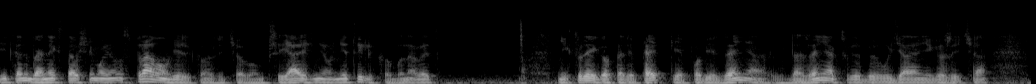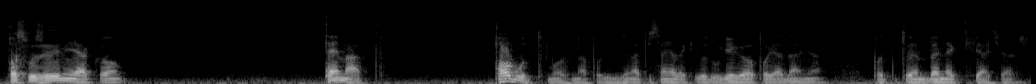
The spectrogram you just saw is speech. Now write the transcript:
I ten Benek stał się moją sprawą wielką życiową, przyjaźnią nie tylko, bo nawet niektóre jego perypetie, powiedzenia, zdarzenia, które były udziałem jego życia, posłużyły mi jako temat, powód, można powiedzieć, do napisania takiego długiego opowiadania pod tytułem Benek Kwiaciarz.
